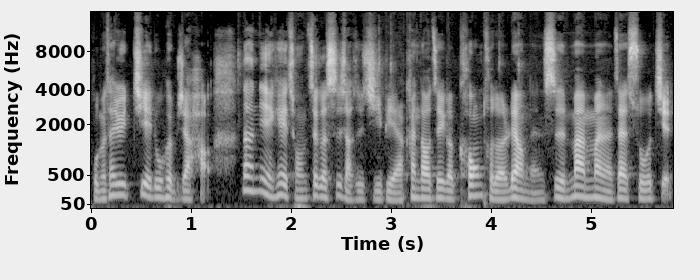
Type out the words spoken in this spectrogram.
我们再去介入会比较好。那你也可以从这个四小时级别啊，看到这个空头的量能是慢慢的在缩减。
